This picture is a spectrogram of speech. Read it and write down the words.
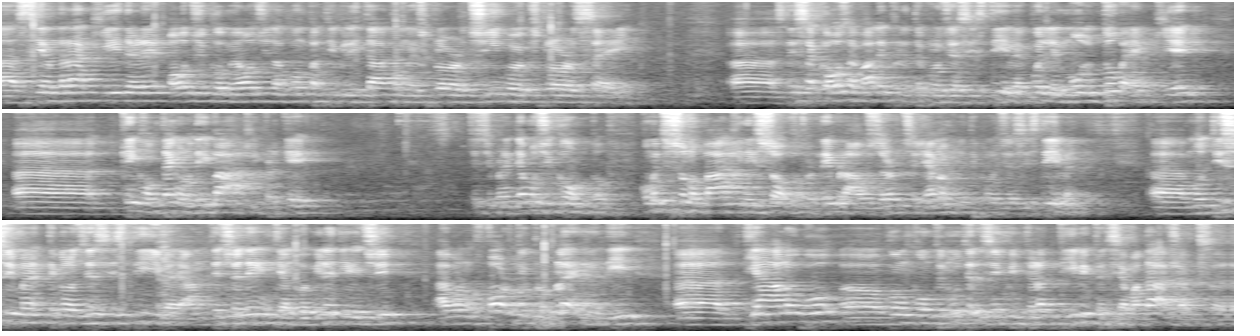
uh, si andrà a chiedere oggi come oggi la compatibilità con Explorer 5 o Explorer 6 uh, stessa cosa vale per le tecnologie assistive quelle molto vecchie uh, che contengono dei bachi perché se ci prendiamoci conto come ci sono bachi nei software, nei browser ce li hanno anche le tecnologie assistive. Uh, moltissime tecnologie assistive antecedenti al 2010 avevano forti problemi di uh, dialogo uh, con contenuti ad esempio interattivi, pensiamo ad Ajax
